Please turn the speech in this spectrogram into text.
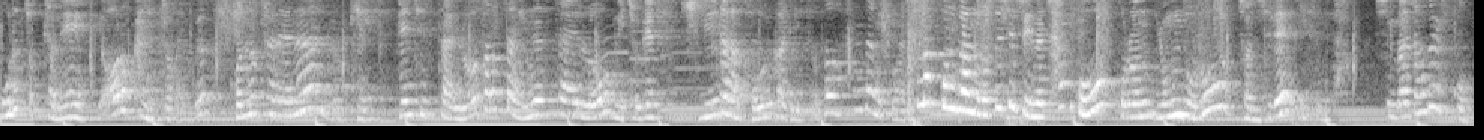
오른쪽 편에 여러 칸이 들어가 있고요. 건너편에는 이렇게 벤치 스타일로 서랍장 있는 스타일로 위쪽에 길다란 거울까지 있어서 상당히 좋아요. 수납 공간으로 쓰실 수 있는 창고 그런 용도로 전시돼 있습니다. 신발장도 있고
